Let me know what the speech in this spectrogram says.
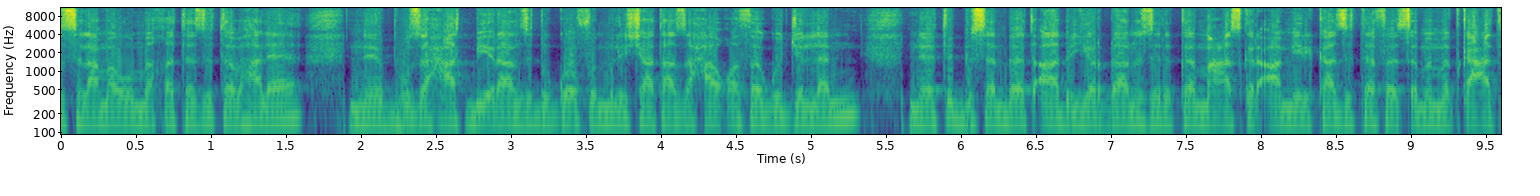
እስላማዊ መኸተ ዝተባሃለ ንብዙሓት ብኢራን ዝድገፉ ሚሊሻታት ዝሓቆፈ ጉጅለን ነቲ ብሰንበት ኣብ ዮርዳኖስ ዝርከብ ማዓስከር ኣሜሪካ ዝተፈፀመ መጥቃዕቲ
